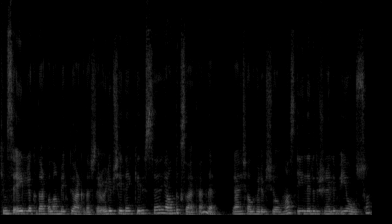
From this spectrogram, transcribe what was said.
Kimisi Eylül'e kadar falan bekliyor arkadaşlar. Öyle bir şey denk gelirse yandık zaten de. Yani inşallah öyle bir şey olmaz. İyileri düşünelim, iyi olsun.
